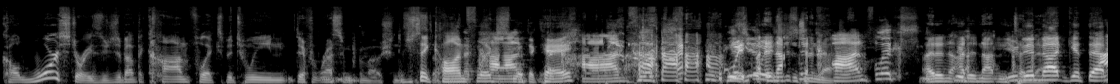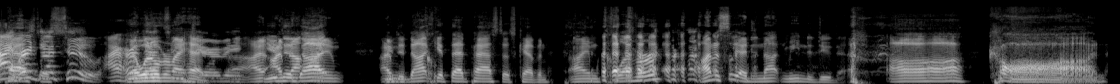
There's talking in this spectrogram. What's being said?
called War Stories, which is about the conflicts between different wrestling promotions. Did you say conflicts con- with a K? Conflicts. Wait, did, did not intend that. Conflicts. I did not. I did not. You did that. not get that. I heard us. that too. I heard. That went over too, my head. Uh, I, you I'm did not. not I'm, I did not get that past us, Kevin. I'm clever. Honestly, I did not mean to do that. Ah, uh, con.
